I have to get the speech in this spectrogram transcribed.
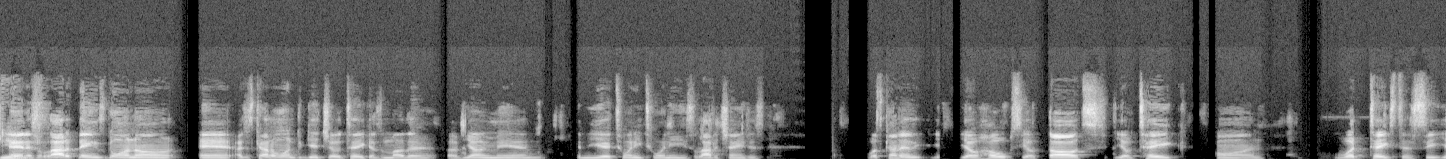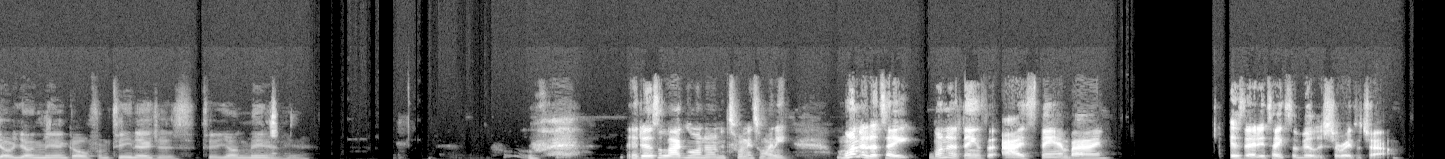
Yeah. And there's a lot of things going on. And I just kind of wanted to get your take as a mother of young men in the year 2020. It's a lot of changes. What's kind of your hopes, your thoughts, your take on what it takes to see your young men go from teenagers to young men here? It is a lot going on in 2020. One of the take one of the things that I stand by is that it takes a village to raise a child.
